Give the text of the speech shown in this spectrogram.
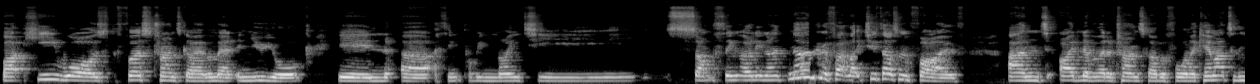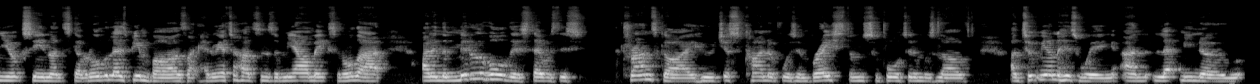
but he was the first trans guy I ever met in New York in, uh, I think, probably 90 something, early 90, no, in fact, like 2005. And I'd never met a trans guy before. And I came out to the New York scene and I discovered all the lesbian bars like Henrietta Hudson's and Meow Mix and all that. And in the middle of all this, there was this trans guy who just kind of was embraced and supported and was loved and took me under his wing and let me know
